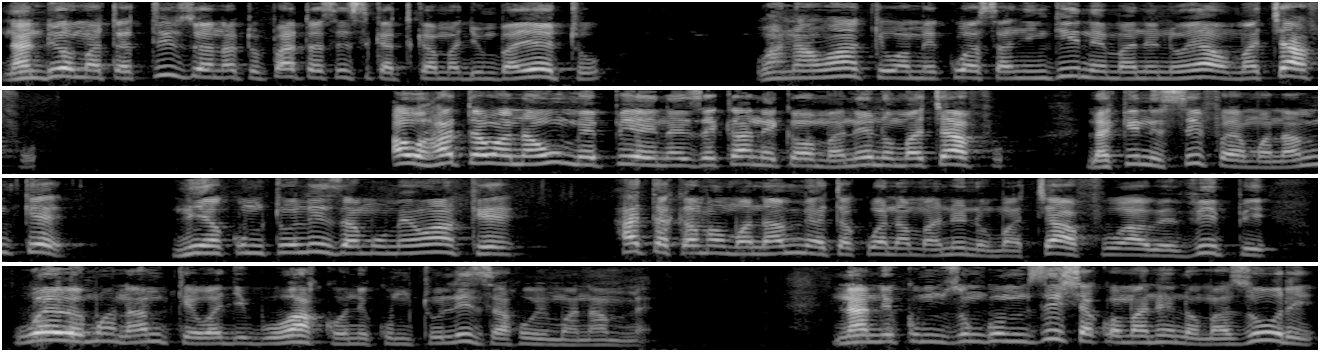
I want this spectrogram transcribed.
Na ndio matatizo yanatupata sisi katika majumba yetu. Wanawake wamekuwa saa nyingine maneno yao machafu au hata wanaume pia inawezekana ikawa maneno machafu lakini sifa ya mwanamke ni ya kumtuliza mume wake. Hata kama mwanamme atakuwa na maneno machafu awe vipi wewe mwanamke wajibu wako ni kumtuliza huyu mwanamme. Na ni kumzungumzisha kwa maneno mazuri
